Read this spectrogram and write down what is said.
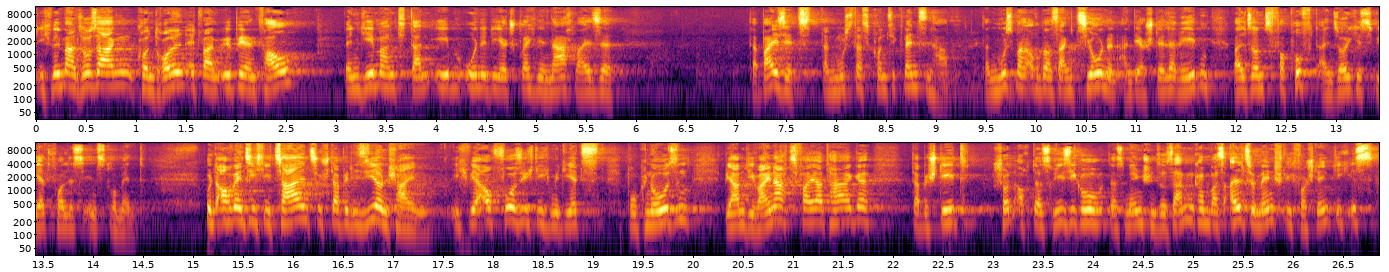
Ich will einmal so sagen, Kontrollen etwa im ÖPNV, wenn jemand dann eben ohne die entsprechenden Nachweise dabei sitzt, dann muss das Konsequenzen haben dann muss man auch über Sanktionen an der Stelle reden, weil sonst verpufft ein solches wertvolles Instrument. Und auch wenn sich die Zahlen zu stabilisieren scheinen, ich wäre auch vorsichtig mit jetzt Prognosen. Wir haben die Weihnachtsfeiertage. Da besteht schon auch das Risiko, dass Menschen zusammenkommen, was allzu menschlich verständlich ist.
